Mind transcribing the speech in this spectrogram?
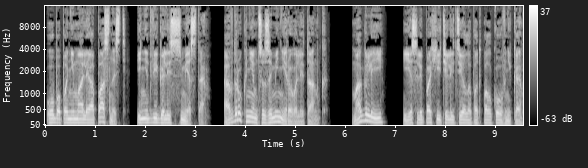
Оба понимали опасность и не двигались с места. А вдруг немцы заминировали танк? Могли, если похитили тело подполковника,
